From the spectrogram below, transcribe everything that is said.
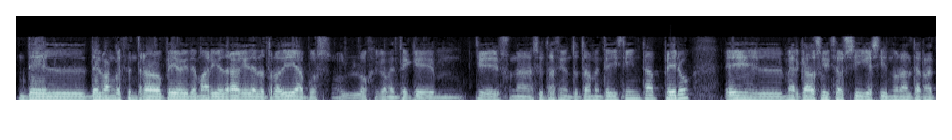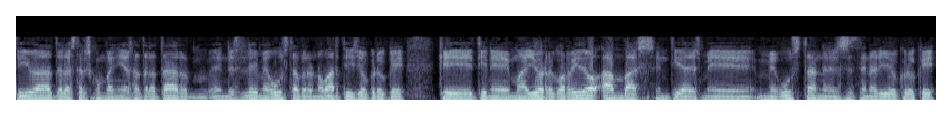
del, del, Banco Central Europeo y de Mario Draghi del otro día, pues lógicamente que, es una situación totalmente distinta, pero el mercado suizo sigue siendo una alternativa. De las tres compañías a tratar, Nestlé me gusta, pero Novartis yo creo que, que tiene mayor recorrido. Ambas entidades me, me gustan. En ese escenario yo creo que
